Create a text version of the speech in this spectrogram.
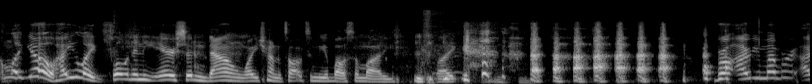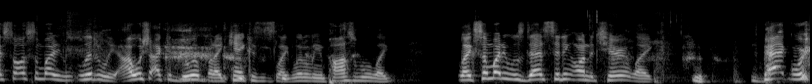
I'm like, yo, how you like floating in the air, sitting down while you're trying to talk to me about somebody? Like, bro, I remember I saw somebody literally. I wish I could do it, but I can't because it's like literally impossible. Like, like somebody was dead sitting on the chair, like backward,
